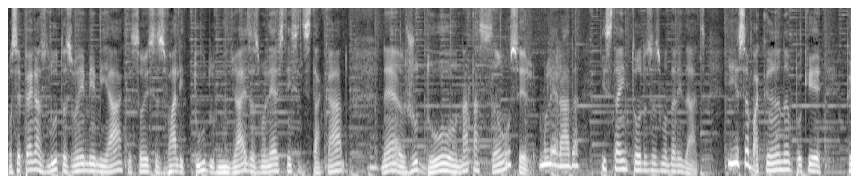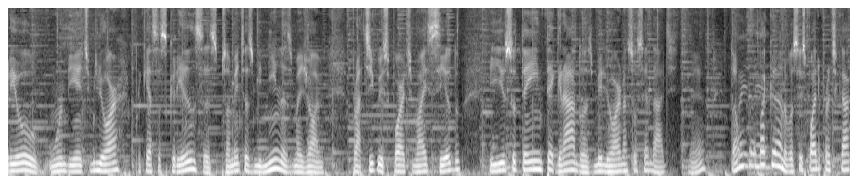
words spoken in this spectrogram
Você pega as lutas, o MMA, que são esses vale-tudo mundiais, as mulheres têm se destacado. Uhum. Né? Judô, natação, ou seja, mulherada está em todas as modalidades. E isso é bacana porque criou um ambiente melhor, porque essas crianças, principalmente as meninas mais jovens, praticam o esporte mais cedo e isso tem integrado-as melhor na sociedade. Né? Então é, é bacana, vocês podem praticar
